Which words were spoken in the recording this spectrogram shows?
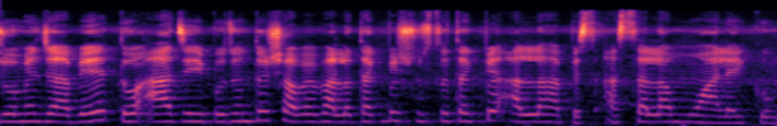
জমে যাবে। তো আজ এই পর্যন্ত সবাই ভালো থাকবে, সুস্থ থাকবে। আল্লাহ হাফেজ। আসসালামু আলাইকুম।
